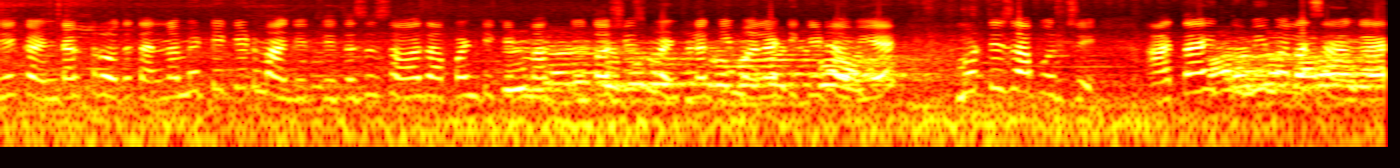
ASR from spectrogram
जे कंडक्टर होते त्यांना मी तिकीट मागितली. तसं सहज आपण तिकीट मागतो तशीच म्हटलं की मला तिकीट हवी आहे मूर्तिजापूरची. आता एक तुम्ही मला सांगा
